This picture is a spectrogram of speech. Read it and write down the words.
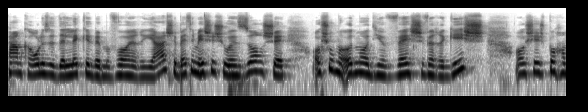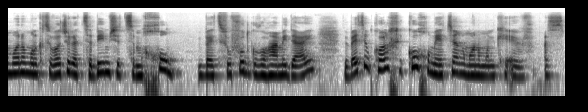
פעם קראו לזה דלקת במבוא הראייה, שבעצם יש איזשהו אזור שאו שהוא מאוד מאוד יבש ורגיש, או שיש בו המון המון קצוות של עצבים שצמחו בצפופות גבוהה מדי, ובעצם כל חיכוך הוא מייצר המון המון כאב. אז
